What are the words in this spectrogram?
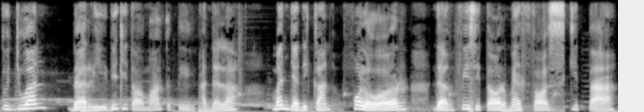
Tujuan dari digital marketing adalah menjadikan follower dan visitor medsos kita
